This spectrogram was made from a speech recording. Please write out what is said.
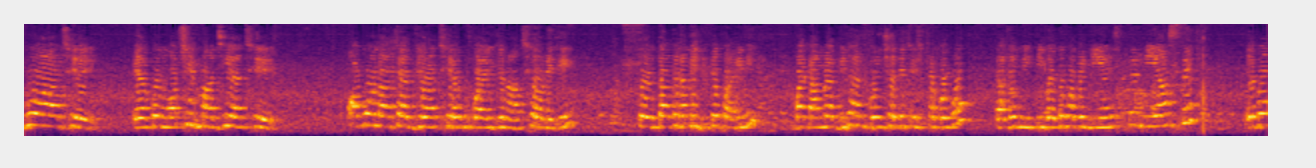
বুয়া আছে, এরকম অসীম মাঝি আছে, অমল আচার্য আছে, এরকম কয়েকজন আছে অনেকেই তো তাদের আমি দিতে পারিনি। বাট আমরা বিধান পরিষদে চেষ্টা করব তাদের নীতিগতভাবে নিয়ে আসতে নিয়ে আসতে। এবং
